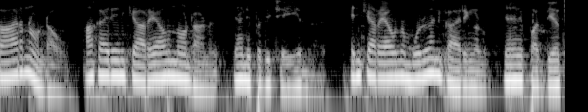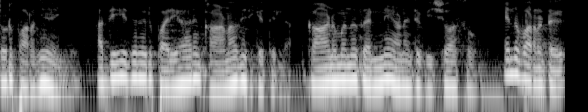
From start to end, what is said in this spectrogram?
കാരണം ഉണ്ടാവും ആ കാര്യം എനിക്ക് അറിയാവുന്നതുകൊണ്ടാണ് ഞാനിപ്പോൾ ഇത് ചെയ്യുന്നത്. എനിക്കറിയാവുന്ന മുഴുവൻ കാര്യങ്ങളും ഞാനിപ്പോൾ അദ്ദേഹത്തോട് പറഞ്ഞു കഴിഞ്ഞു. അദ്ദേഹം ഇതിനൊരു പരിഹാരം കാണാതിരിക്കത്തില്ല. കാണുമെന്ന് തന്നെയാണ് എന്റെ വിശ്വാസവും. എന്ന് പറഞ്ഞിട്ട്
